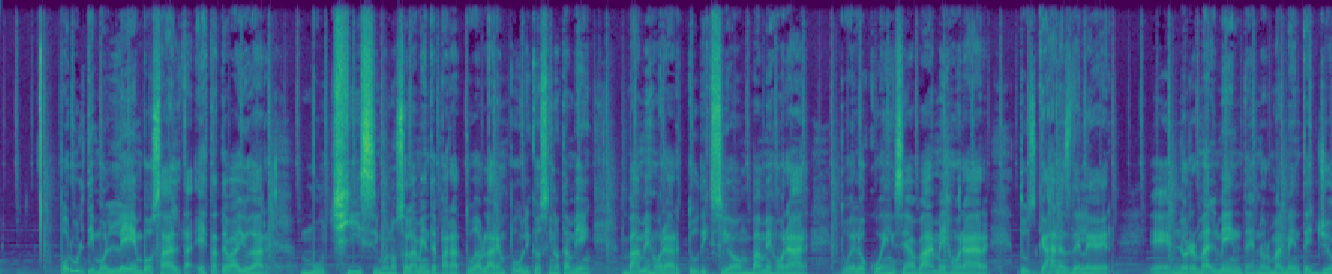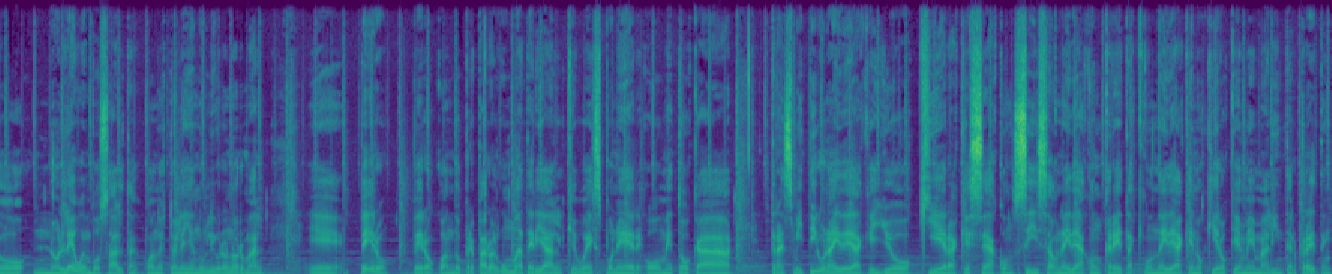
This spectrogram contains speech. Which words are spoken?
Por último, lee en voz alta. Esta te va a ayudar muchísimo, no solamente para tú hablar en público, sino también va a mejorar tu dicción, va a mejorar tu elocuencia, va a mejorar tus ganas de leer. Eh, normalmente, normalmente yo no leo en voz alta cuando estoy leyendo un libro normal, eh, pero, pero cuando preparo algún material que voy a exponer o me toca transmitir una idea que yo quiera que sea concisa, una idea concreta, una idea que no quiero que me malinterpreten.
